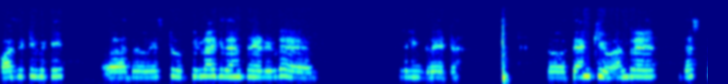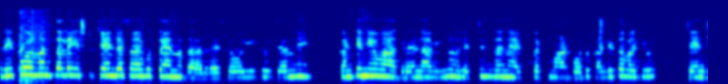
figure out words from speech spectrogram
ಪಾಸಿಟಿವಿಟಿ ಅದು ಎಷ್ಟು ಫಿಲ್ ಆಗಿದೆ ಅಂತ ಹೇಳಿದ್ರೆ feeling great so thank you ಅಂದ್ರೆ ಜಸ್ಟ್ ತ್ರೀ ಫೋರ್ ಮಂತ್ ಅಲ್ಲಿ ಇಷ್ಟು ಚೇಂಜಸ್ ಆಗುತ್ತೆ ಅನ್ನೋದಾದ್ರೆ. ಸೊ ಇದು ಜರ್ನಿ ಕಂಟಿನ್ಯೂ ಆದ್ರೆ ನಾವ್ ಇನ್ನೂ ಹೆಚ್ಚಿನದನ್ನ ಎಕ್ಸ್ಪೆಕ್ಟ್ ಮಾಡ್ಬೋದು. ಖಂಡಿತವಾಗಿಯೂ ಚೇಂಜ್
